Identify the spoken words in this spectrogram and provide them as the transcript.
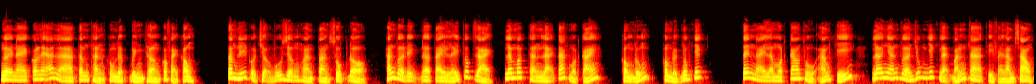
Người này có lẽ là tâm thần không được bình thường có phải không? Tâm lý của Triệu Vũ Dương hoàn toàn sụp đổ. Hắn vừa định đưa tay lấy thuốc giải, Lâm Bắc Thần lại tát một cái. Không đúng, không được nhúc nhích. Tên này là một cao thủ ám khí, Lỡ nhắn vừa nhúc nhích lại bắn ta thì phải làm sao?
